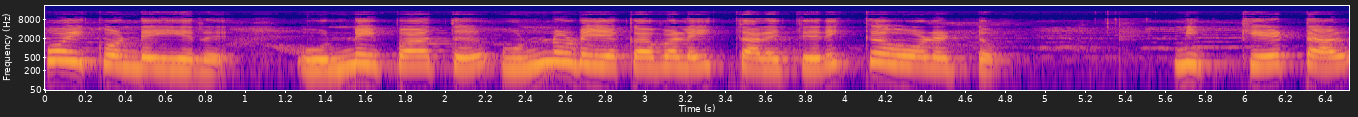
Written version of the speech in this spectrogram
போய்கொண்டே இரு. உன்னை பார்த்து உன்னுடைய கவலை தலை தெறிக்க ஓடட்டும். நீ கேட்டால்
